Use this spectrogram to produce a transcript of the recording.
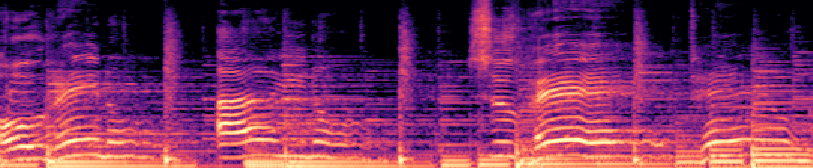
Ore no I know super terrible，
